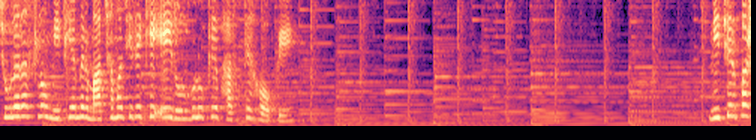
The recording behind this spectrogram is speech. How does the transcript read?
চুলারাস লো মিডিয়ামের মাঝামাঝি রেখে এই রোলগুলোকে ভাজতে হবে। নিচের পাশ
